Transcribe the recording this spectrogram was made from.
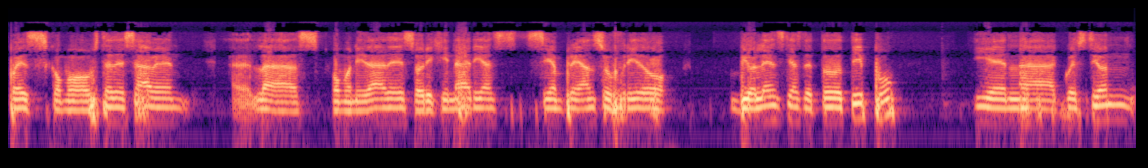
Pues como ustedes saben, eh, las comunidades originarias siempre han sufrido violencias de todo tipo y en la cuestión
